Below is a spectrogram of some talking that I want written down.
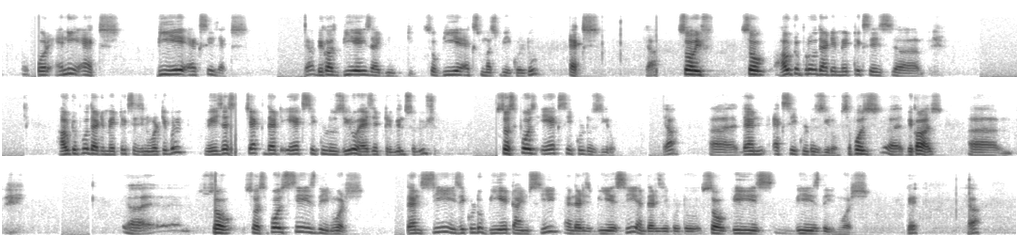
for any x, BAX is x. Yeah, because BA is identity. So BAX must be equal to x. So if so, how to prove that a matrix is uh, how to prove that a matrix is invertible? We just check that AX equal to zero has a trivial solution. So suppose AX equal to zero. Yeah. Uh, then x equal to zero. Suppose uh, because uh, uh, so, so suppose C is the inverse, then C is equal to BA times C, and that is BAC, and that is equal to, so B is, B is the inverse.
